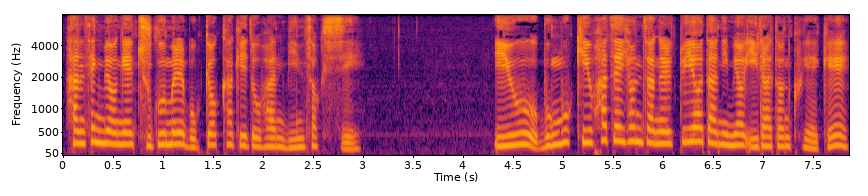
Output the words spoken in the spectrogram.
한 생명의 죽음을 목격하기도 한 민석 씨. 이후 묵묵히 화재 현장을 뛰어다니며 일하던 그에게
